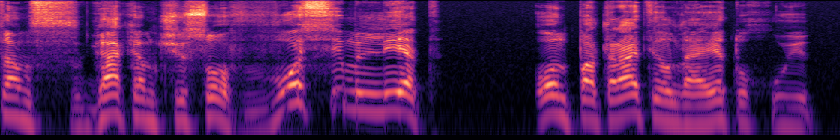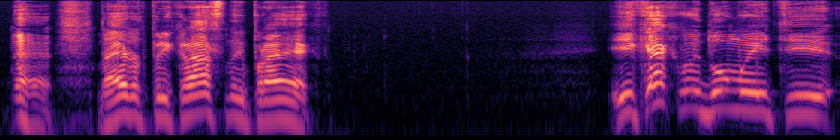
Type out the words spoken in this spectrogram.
там с гаком часов. 8 лет он потратил на эту хует, на этот прекрасный проект. И как вы думаете,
